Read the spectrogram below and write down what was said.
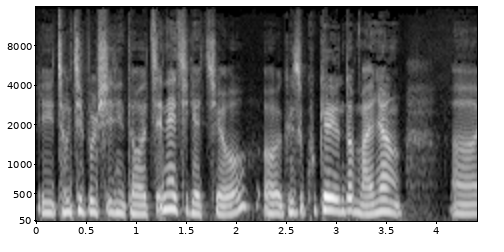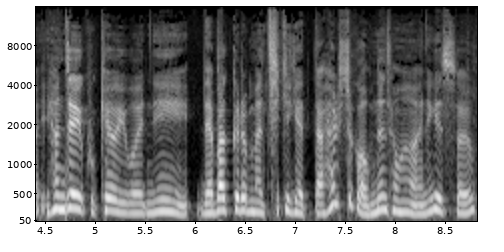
이 정치 불신이 더 진해지겠죠. 어, 그래서 국회의원도 마냥 어, 현재의 국회의원이 내 밥그릇만 지키겠다 할 수가 없는 상황 아니겠어요?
